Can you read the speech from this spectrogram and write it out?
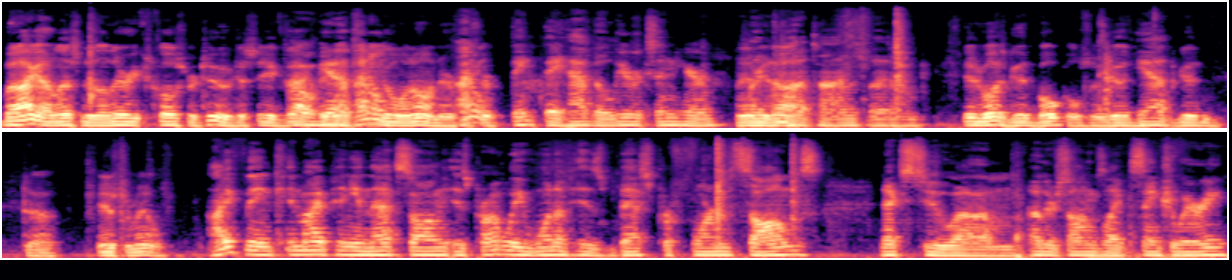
but I got to listen to the lyrics closer too to see exactly Oh, yeah, what's I don't- going on there I don't sure. think they have the lyrics in here Maybe like a lot not. of times, but um, It was good vocals and good, Yeah. good uh, instrumentals. I think, in my opinion, that song is probably one of his best performed songs, next to um, other songs like Sanctuary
